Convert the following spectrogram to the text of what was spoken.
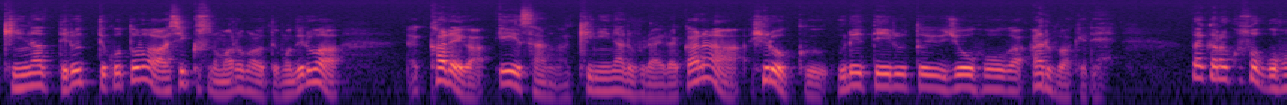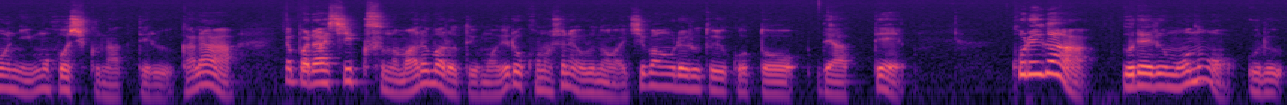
気になってるってことは、アシックスの〇〇というモデルは、彼が A さんが気になるぐらいだから、広く売れているという情報があるわけで、だからこそご本人も欲しくなってるから、やっぱりアシックスの〇〇というモデルをこの人に売るのが一番売れるということであって、これが売れるものを売る、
